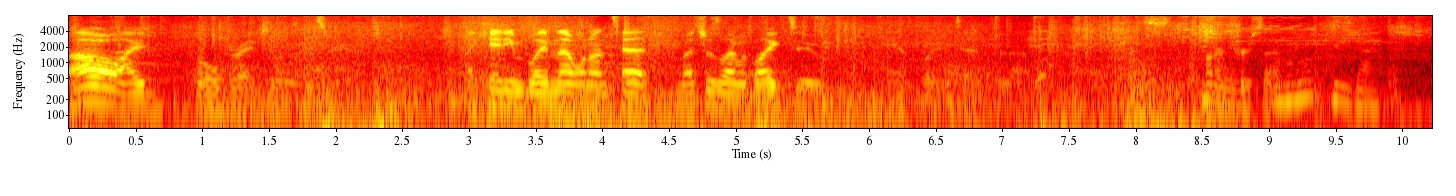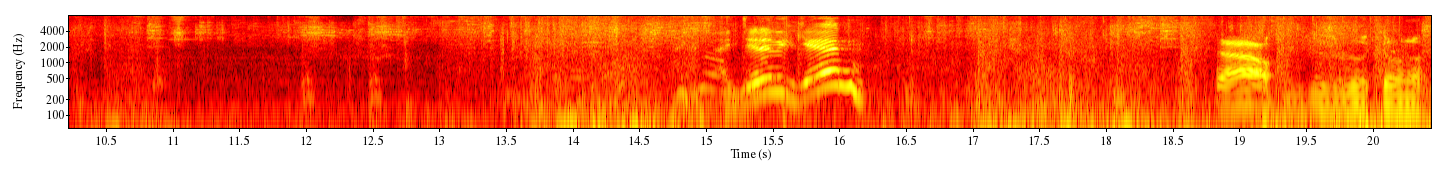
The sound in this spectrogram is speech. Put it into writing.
Oh, I rolled right into a laser. I can't even blame that one on Ted, much as I would like to. Can't blame Ted for that. one. Hundred percent. I did it again. Ow! This is really killing us.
